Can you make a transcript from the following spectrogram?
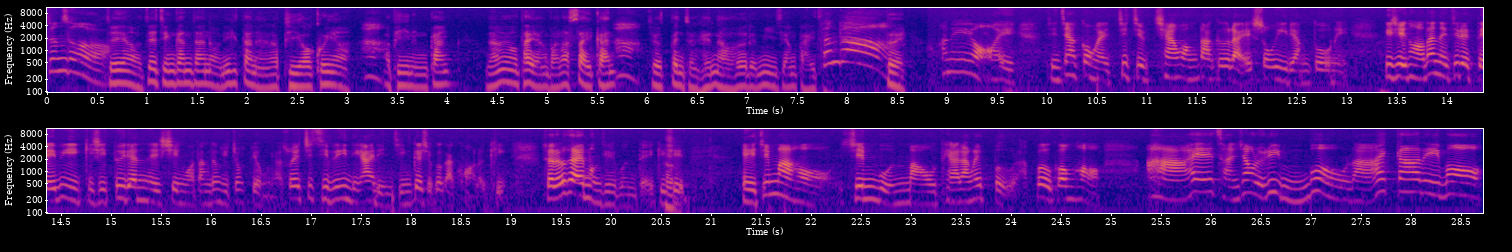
真的。这哦，这真简单哦，你等下皮好开啊，啊皮两干，然后用太阳把它晒干，就变成很好喝的蜜香白茶。真的。对。安尼哦，哎，真正讲诶，这集请黄大哥来，受益良多呢。其实吼，咱的这个茶米，其实对咱的生活当中是足重要，所以这集你一定爱认真继续搁甲看落去。所以，我来问一个问题，其实，诶，即马吼新闻嘛有听人咧报啦，报讲吼啊，迄产销率你毋好啦，迄加入吼，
